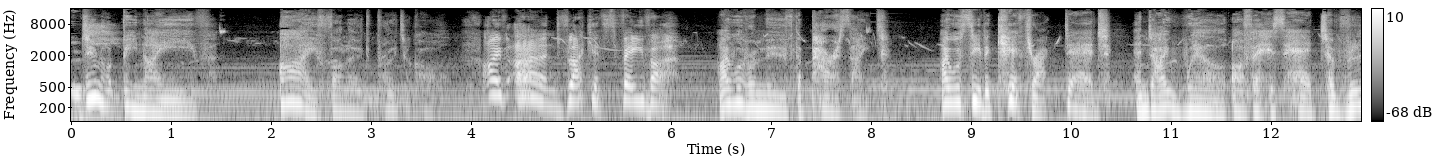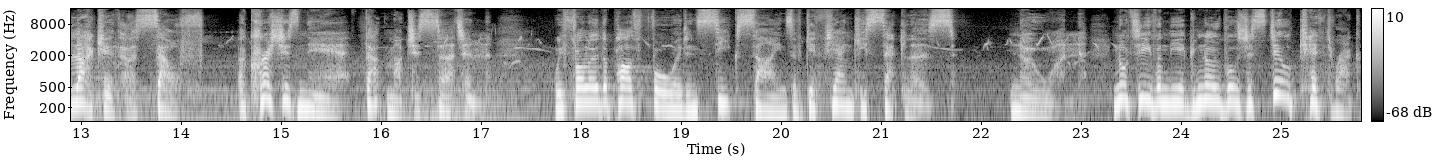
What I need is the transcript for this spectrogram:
é, Do not be naive. I followed protocol. I've earned Vlaakith's favor. I will remove the parasite. I will see the Kithrak dead, and I will offer his head to Vlaakith herself. Akresh is near, that much is certain. We follow the path forward and seek signs of Githyanki settlers. No one, not even the ignoble Jastil Kithrak,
